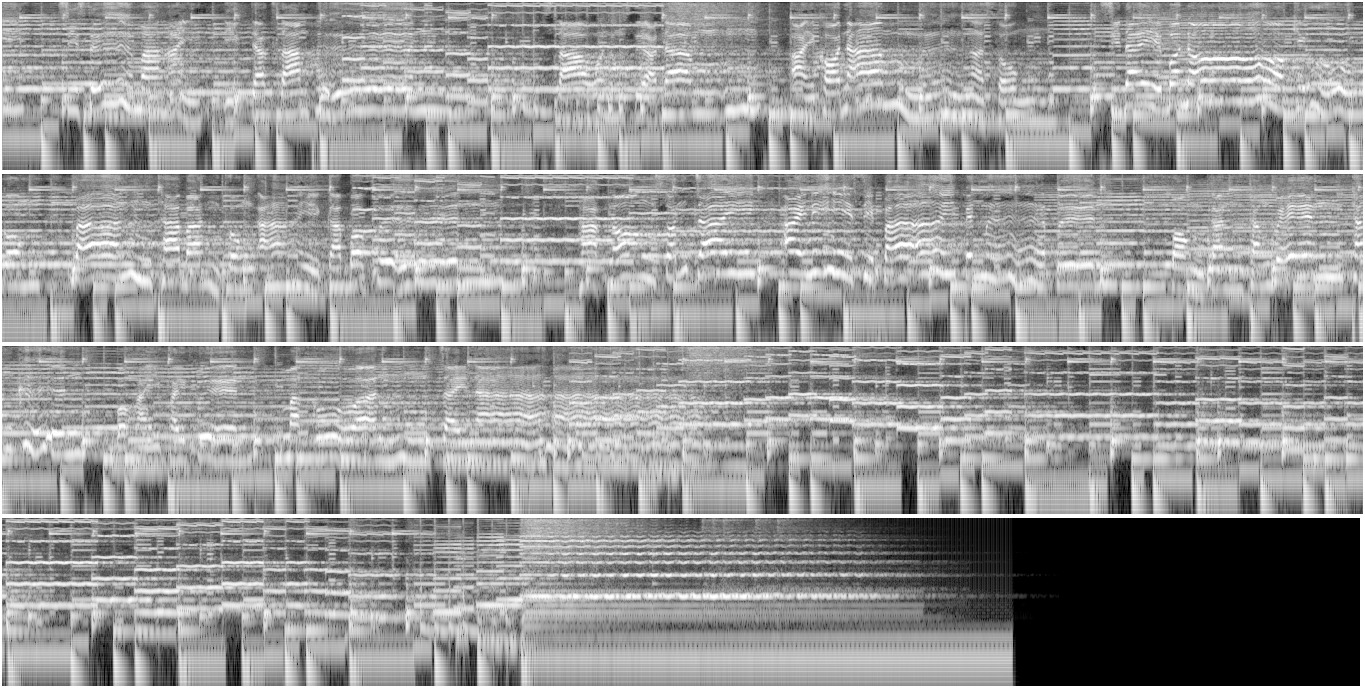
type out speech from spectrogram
สิซื้อมาให้อีกจากสามพื้นสาวนุ่งเสื้อดำไอขอน้ำมือส่ง สิได้บ่นอคิวกงบ้านท่าบ้านทงอายกะบ่ฝืนหากน้องสนใจไอ้นี่สิไปเป็นมือปืน ป้องกันทั้งเวนทั้งคืนบ่ให้ไฟฟืนมากวนใจนา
